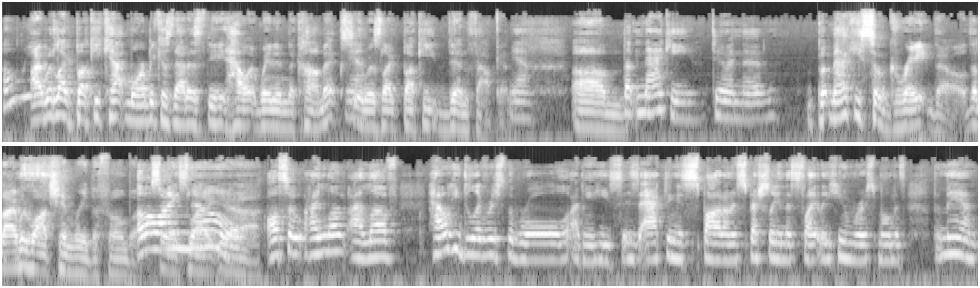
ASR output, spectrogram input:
Oh yeah. I would like Bucky Cap more because that is the how it went in the comics. Yeah. It was like Bucky then Falcon. Yeah. Um, but Mackie doing the but Mackie's so great though that I would watch him read the phone book. Oh, so I it's know. Like, yeah. Also, I love I love how he delivers the role. I mean, he's his acting is spot on, especially in the slightly humorous moments. But man,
